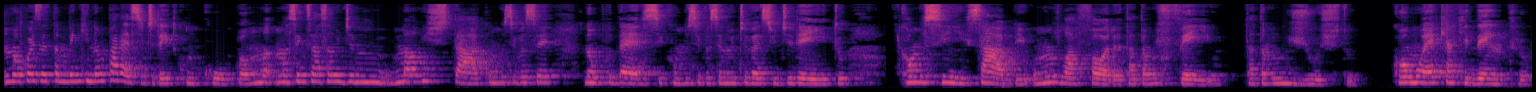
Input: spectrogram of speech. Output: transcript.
uma coisa também que não parece direito com culpa, uma, uma sensação de mal-estar, como se você não pudesse, como se você não tivesse o direito, como se, sabe, o mundo lá fora tá tão feio, tá tão injusto. Como é que aqui dentro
